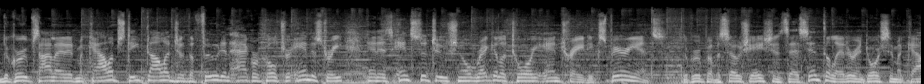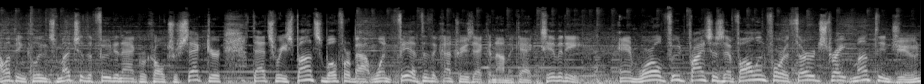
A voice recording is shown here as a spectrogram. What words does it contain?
the groups highlighted McKalip's deep knowledge of the food and agriculture industry and his institutional, regulatory, and trade experience. The group of associations that sent the letter endorsing McKalip includes much of the food and agriculture sector that's responsible for about one fifth of the country's economic activity. And world food prices have fallen for a third straight month in June.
